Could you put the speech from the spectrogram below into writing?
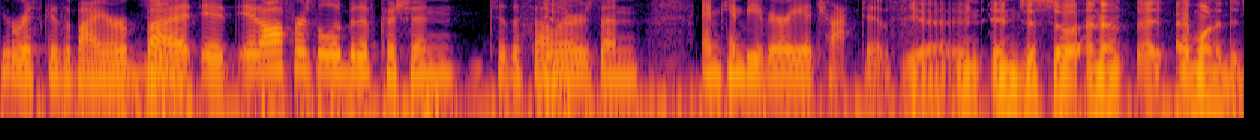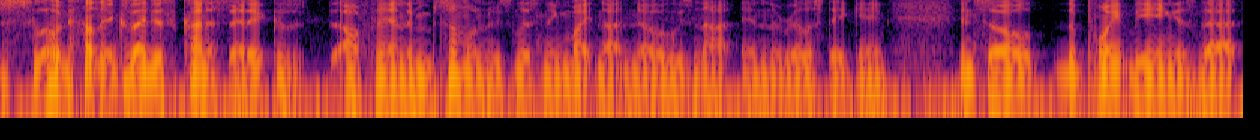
your risk as a buyer, but it, it offers a little bit of cushion to the sellers and and can be very attractive. Yeah, and and just so, and I I wanted to just slow down there because I just kind of said it because offhand, and someone who's listening might not know who's not in the real estate game, and so the point being is that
